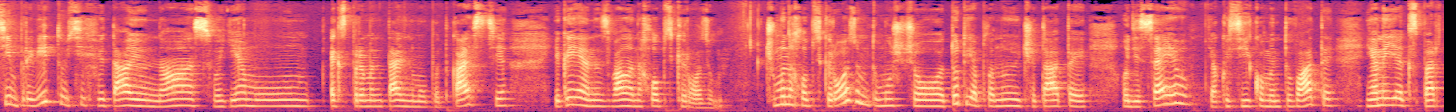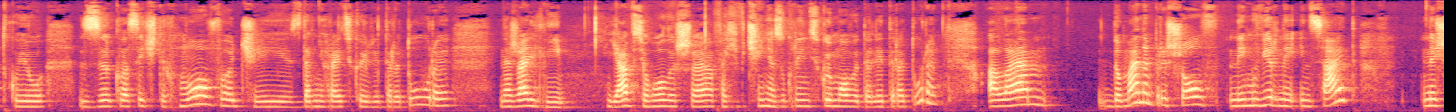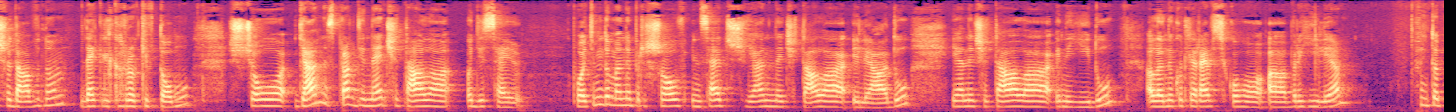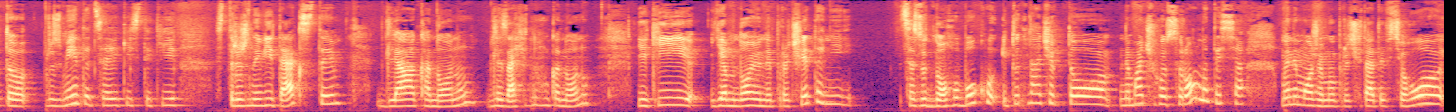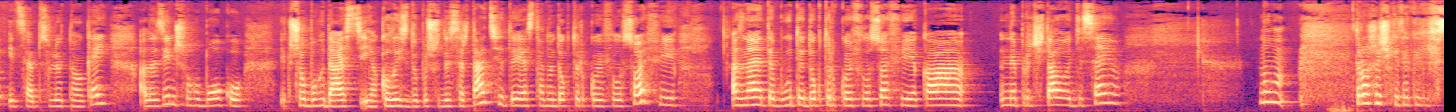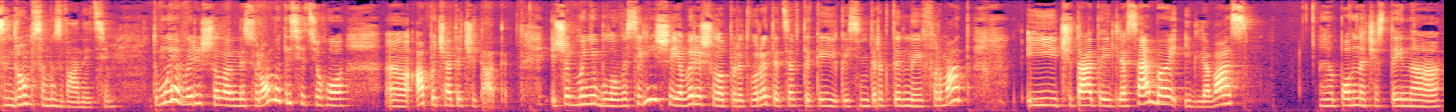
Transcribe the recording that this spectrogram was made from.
Всім привіт! Усіх вітаю на своєму експериментальному подкасті, який я назвала на хлопський розум. Чому на хлопський розум? Тому що тут я планую читати Одіссею, якось її коментувати. Я не є експерткою з класичних мов чи з давньогрецької літератури. На жаль, ні. Я всього лише фахівчиня з української мови та літератури, але до мене прийшов неймовірний інсайт нещодавно, декілька років тому, що я насправді не читала Одіссею. Потім до мене прийшов інсайт, що я не читала Іліаду, я не читала Енеїду, але не Котляревського, а Вергілія. Тобто, розумієте, це якісь такі стрижневі тексти для канону, для західного канону, які є мною не прочитані. Це з одного боку, і тут, начебто, нема чого соромитися. Ми не можемо прочитати всього, і це абсолютно окей. Але з іншого боку, якщо Бог дасть, я колись допишу дисертацію, то я стану докторкою філософії. А знаєте, бути докторкою філософії, яка не прочитала Одіссею, ну, трошечки такий синдром самозваниці. Тому я вирішила не соромитися цього, е, а почати читати. І щоб мені було веселіше, я вирішила перетворити це в такий якийсь інтерактивний формат і читати і для себе, і для вас. Е, повна частина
